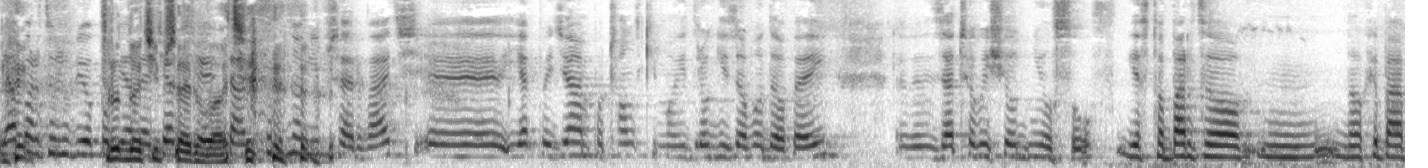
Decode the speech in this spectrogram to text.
Ja bardzo lubię opowiadać. Trudno ci przerwać. Się, tak, trudno mi przerwać. Y, jak powiedziałam, początki mojej drogi zawodowej zaczęły się od newsów. Jest to bardzo, mm, no chyba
